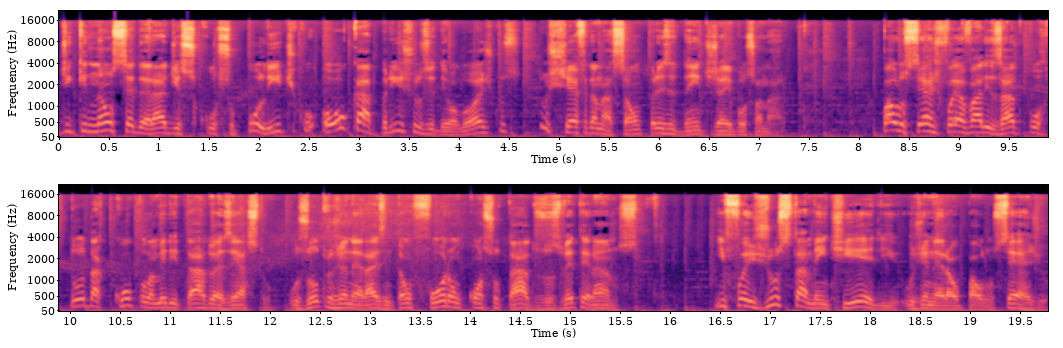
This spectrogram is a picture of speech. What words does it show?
de que não cederá discurso político ou caprichos ideológicos do chefe da nação, presidente Jair Bolsonaro. Paulo Sérgio foi avalizado por toda a cúpula militar do Exército. Os outros generais então foram consultados, os veteranos. E foi justamente ele, o general Paulo Sérgio,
